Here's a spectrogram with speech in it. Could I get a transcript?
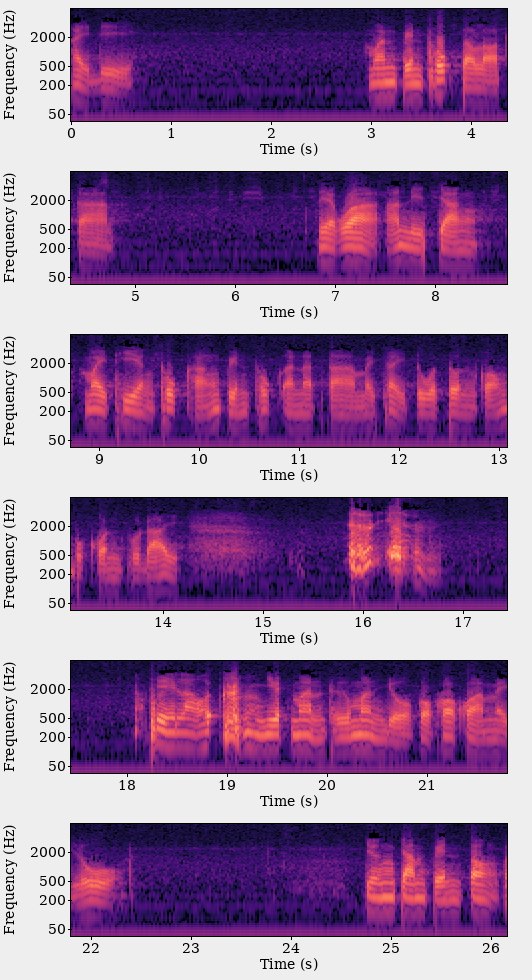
ให้ดี มันเป็นทุกข์ตลอดกาลเรียกว่าอนิจจัง ไม่เที่ยงทุกขังเป็นทุกอนัตตาไม่ใช่ตัวตนของบุคคลผู้ใดที่เรายึดมั่นถือมั่นอยู่ก็เพราะความไม่รู้จึงจำเป็นต้องป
